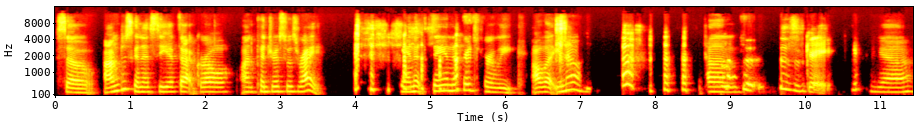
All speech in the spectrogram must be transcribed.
So I'm just gonna see if that girl on Pinterest was right. Can it stay in the fridge for a week? I'll let you know. Um, this is great. Yeah,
